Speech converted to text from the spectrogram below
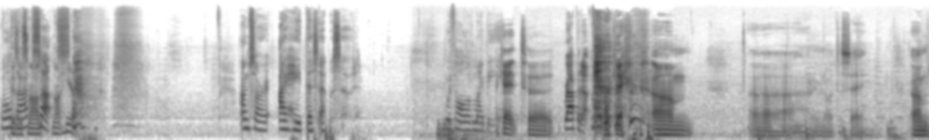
Well, because that it's not sucks. not here. I'm sorry. I hate this episode. With all of my being. Okay, to Wrap it up. okay. um, uh, I don't even know what to say. Um,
